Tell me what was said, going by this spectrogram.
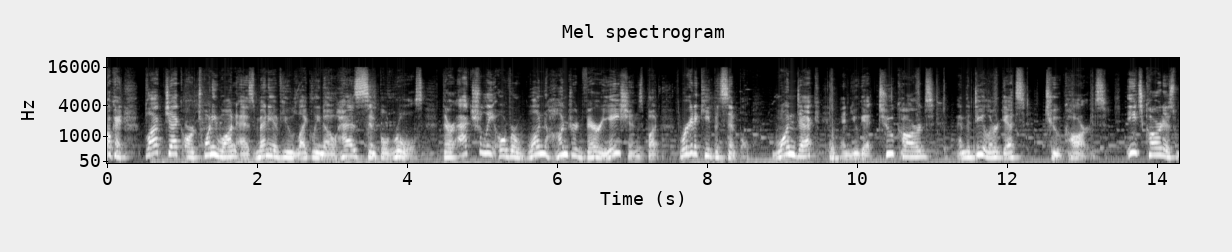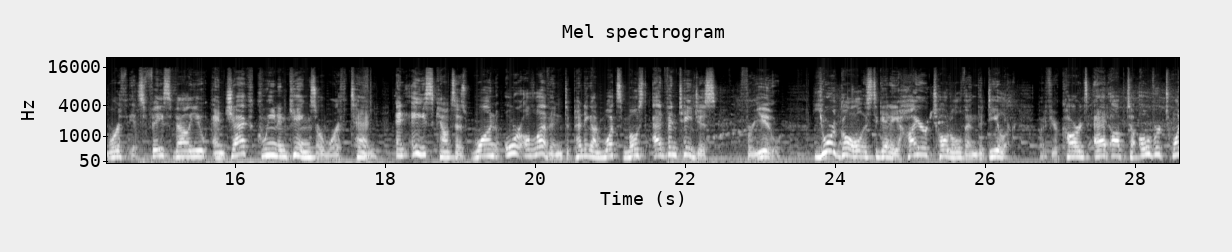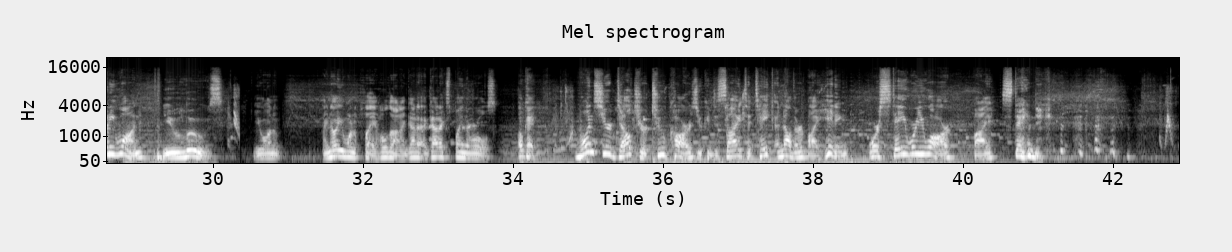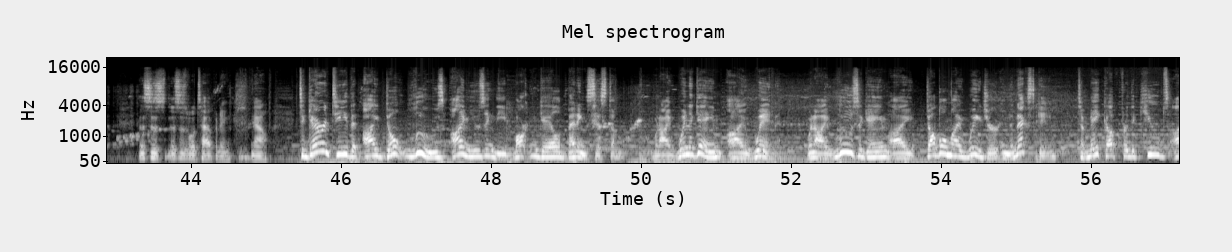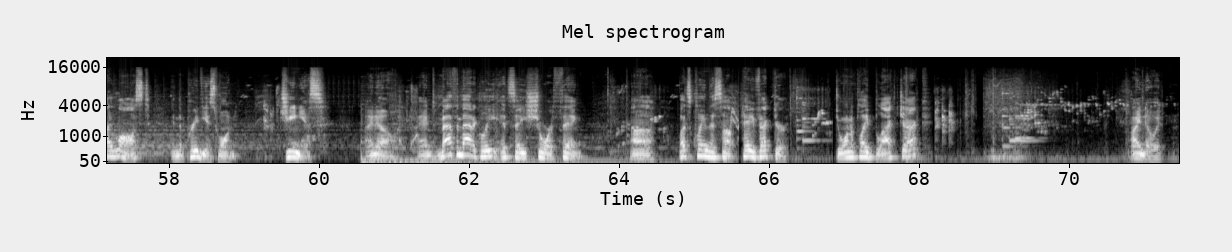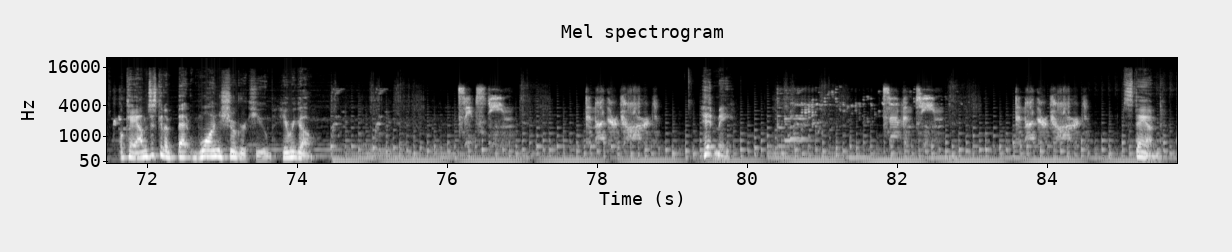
Okay, Blackjack or 21, as many of you likely know, has simple rules. There are actually over 100 variations, but we're gonna keep it simple. One deck, and you get two cards, and the dealer gets two cards. Each card is worth its face value, and Jack, Queen, and Kings are worth 10. An ace counts as 1 or 11, depending on what's most advantageous for you. Your goal is to get a higher total than the dealer. But if your cards add up to over 21, you lose. You want to... I know you want to play. Hold on, I gotta, I gotta explain the rules. Okay, once you're dealt your two cards, you can decide to take another by hitting, or stay where you are by standing. this is this is what's happening now. To guarantee that I don't lose, I'm using the Martingale betting system. When I win a game, I win. When I lose a game, I double my wager in the next game to make up for the cubes I lost in the previous one. Genius. I know. And mathematically, it's a sure thing. Uh, let's clean this up. Hey, Vector, do you want to play blackjack? I know it. Okay, I'm just gonna bet one sugar cube. Here we go. 16. Another card. Hit me. 17. Another card. Stand.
